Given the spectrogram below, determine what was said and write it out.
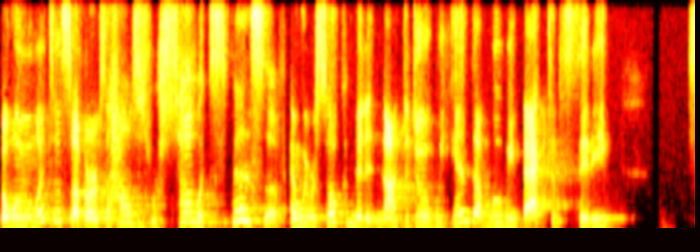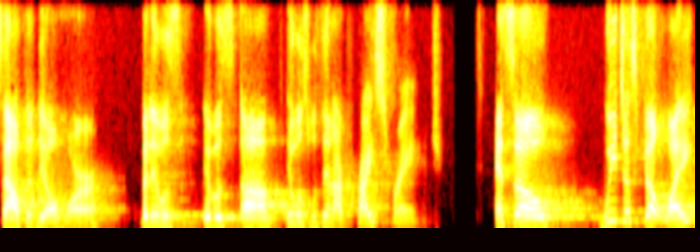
But when we went to the suburbs, the houses were so expensive and we were so committed not to do it. We ended up moving back to the city, south of Delmar, but it was, it was, um, it was within our price range. And so we just felt like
